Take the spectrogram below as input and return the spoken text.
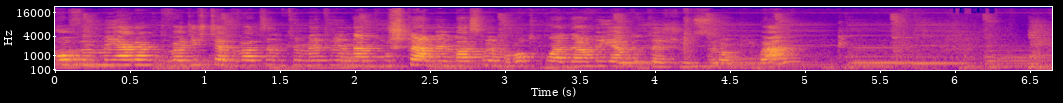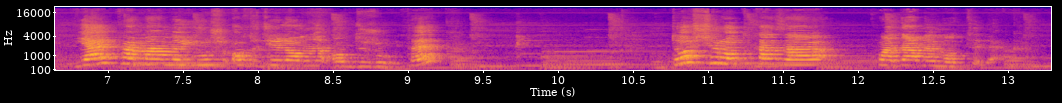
o wymiarach 22 cm napuszczamy masłem, odkładamy, ja to też już zrobiłam. Jajka mamy już oddzielone od żółtek. Do środka zakładamy motylek.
